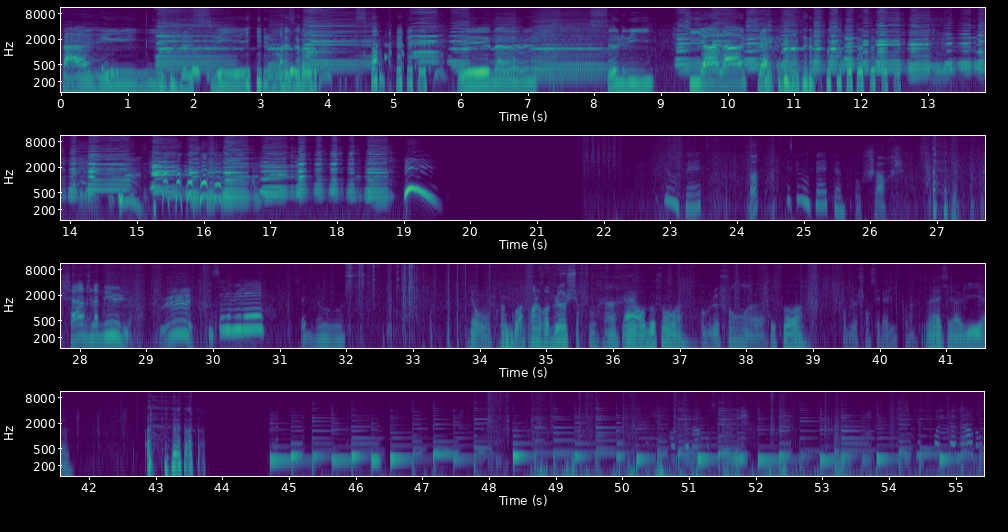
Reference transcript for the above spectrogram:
Paris, je suis l'oiseau sans plume, celui qui a la chair de poule. Qu'est-ce que vous faites Hein Qu'est-ce que vous faites On charge. Charge la mule. Qui c'est les mulets C'est nous. Donc, on prend On quoi prend le rebloche surtout, hein. Ah, reblochon, ouais. Reblochon, euh, c'est fort. Reblochon c'est la vie quoi. Ouais, c'est la vie. euh. Froid de canard dans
